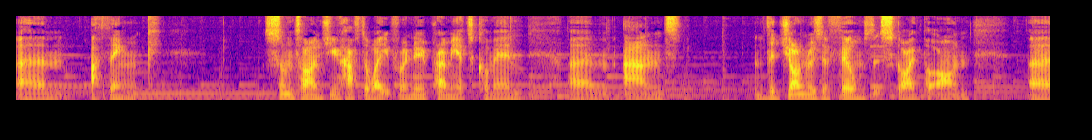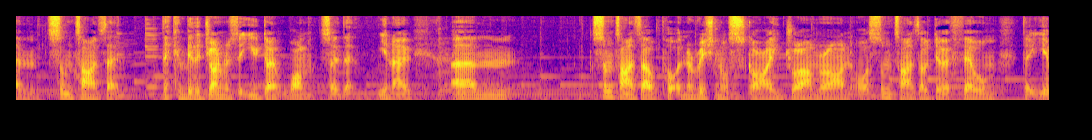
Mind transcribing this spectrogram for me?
Um, I think sometimes you have to wait for a new premiere to come in, um, and the genres of films that Sky put on, um, sometimes that there can be the genres that you don't want, so that you know. Um, sometimes they'll put an original Sky drama on, or sometimes they'll do a film that you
